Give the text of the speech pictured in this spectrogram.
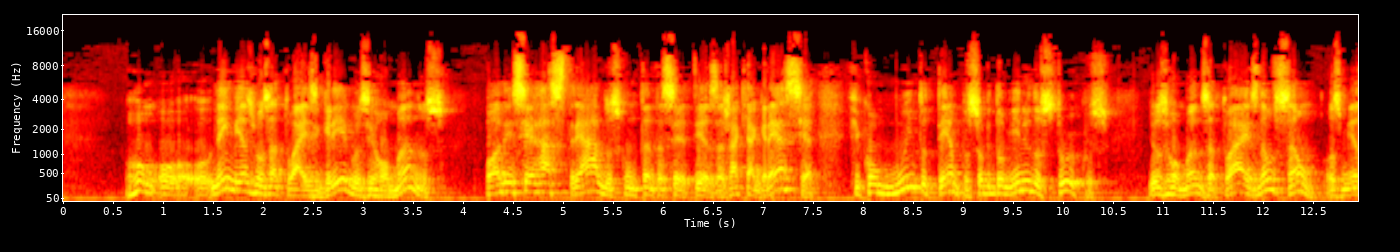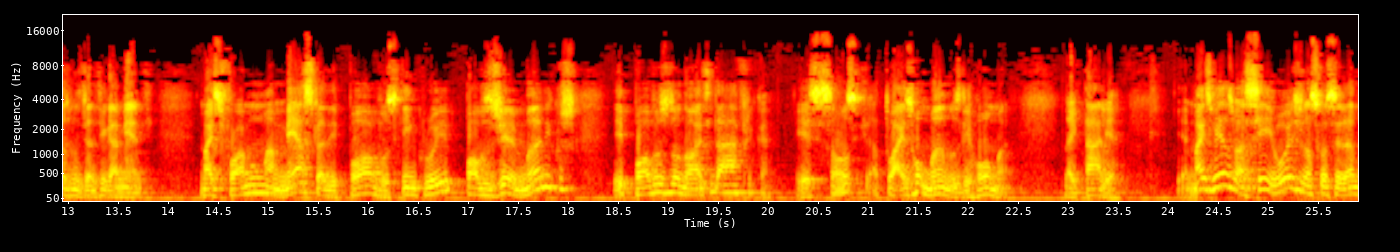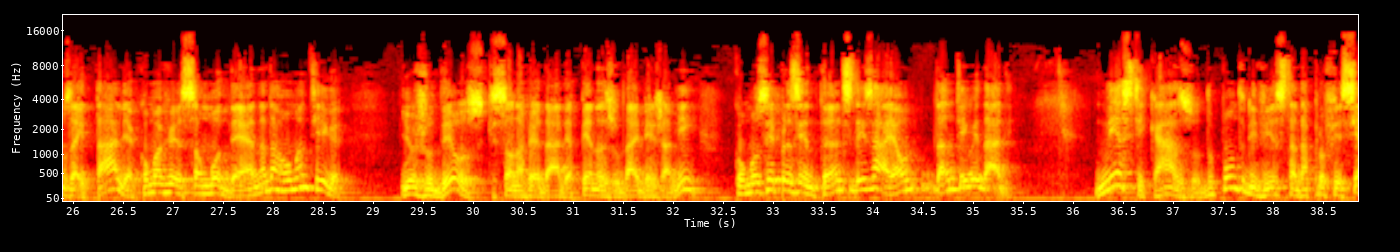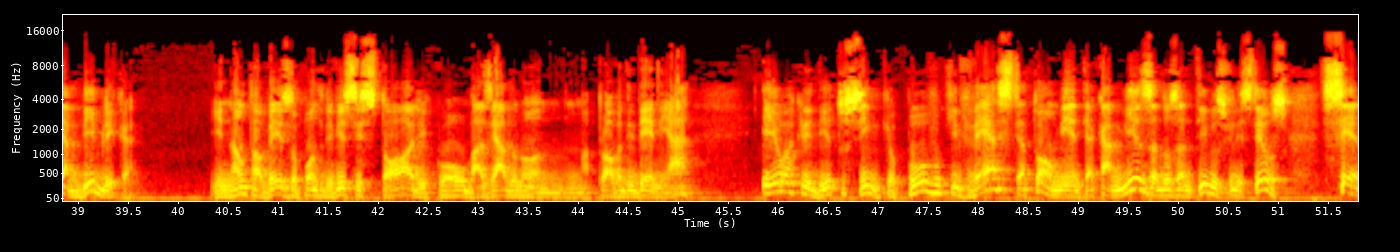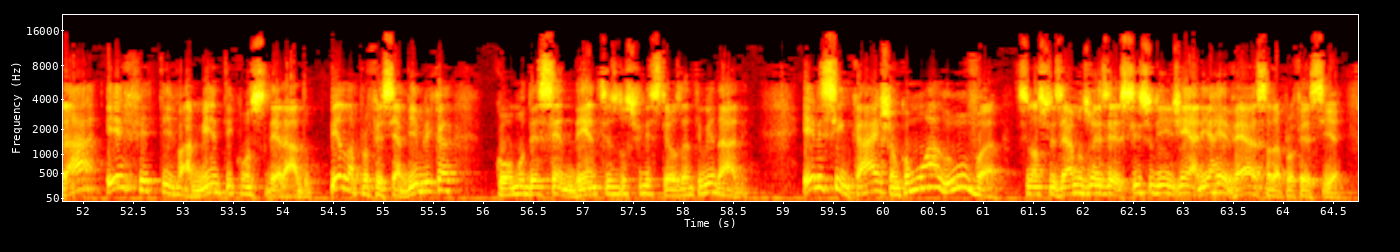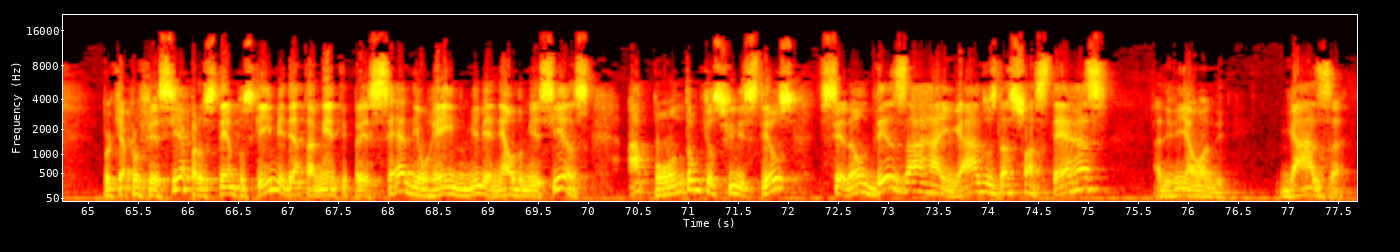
nem mesmo os atuais gregos e romanos podem ser rastreados com tanta certeza, já que a Grécia ficou muito tempo sob domínio dos turcos e os romanos atuais não são os mesmos de antigamente mas formam uma mescla de povos que inclui povos germânicos e povos do norte da África. Esses são os atuais romanos de Roma, da Itália. Mas mesmo assim, hoje nós consideramos a Itália como a versão moderna da Roma antiga. E os judeus, que são na verdade apenas Judá e Benjamim, como os representantes de Israel da antiguidade. Neste caso, do ponto de vista da profecia bíblica, e não talvez do ponto de vista histórico ou baseado numa prova de DNA, eu acredito sim que o povo que veste atualmente a camisa dos antigos filisteus será efetivamente considerado pela profecia bíblica como descendentes dos filisteus da antiguidade. Eles se encaixam como uma luva se nós fizermos um exercício de engenharia reversa da profecia. Porque a profecia para os tempos que imediatamente precedem o reino milenial do Messias apontam que os filisteus serão desarraigados das suas terras, adivinha onde? Gaza.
